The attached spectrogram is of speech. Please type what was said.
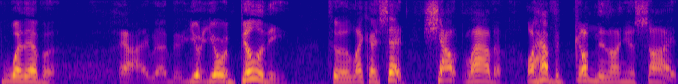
whatever. Your, your ability to, like I said, shout louder or have the government on your side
